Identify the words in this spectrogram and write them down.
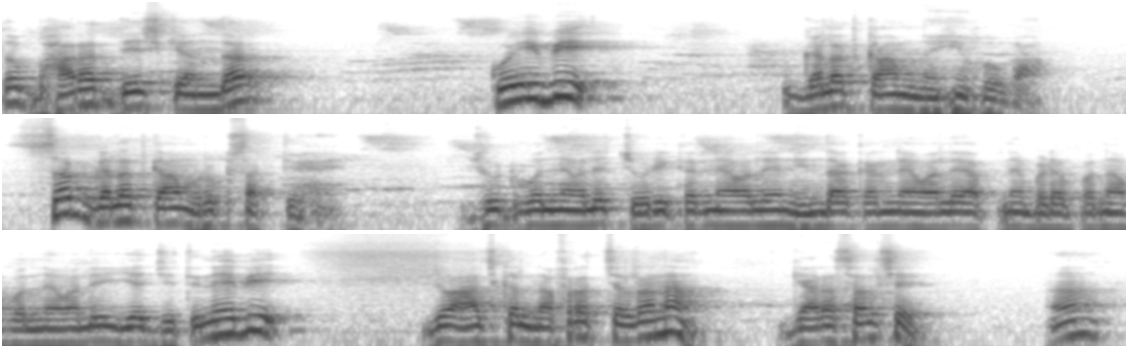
तो भारत देश के अंदर कोई भी गलत काम नहीं होगा। सब गलत काम रुक सकते हैं। झूठ बोलने वाले, चोरी करने वाले, निंदा करने वाले, अपने बड़ेपना बोलने वाले, ये जितने भी जो आजकल नफ़रत चल रहा ना, ग्यारह साल से हाँ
